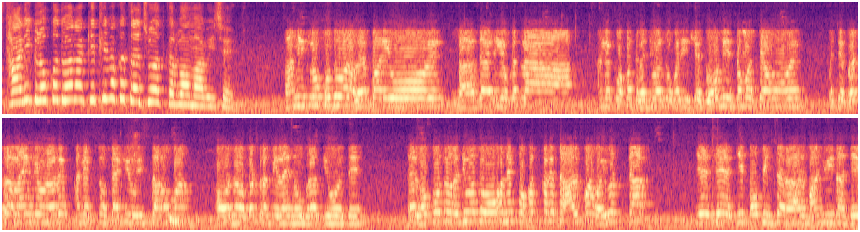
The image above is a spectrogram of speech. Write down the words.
સ્થાનિક લોકો દ્વારા કેટલી વખત રજૂઆત કરવામાં આવી છે? સ્થાનિક લોકો દ્વારા વેપારીઓ રાહદારીઓ કેટલા અનેક વખત રજૂઆતો કરી છે. રોડની સમસ્યાઓ હોય પછી ગટર લાઈન અનેક સોસાયટીઓ વિસ્તારોમાં અવારનવાર ગટરની લાઈન ઉભરાતી હોય છે. એ લોકો તો રજૂઆતો અનેક વખત કરે છે. હાલ પણ વહીવટદાર જે છે ચીફ ઓફિસર હાલ માંડવીના છે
